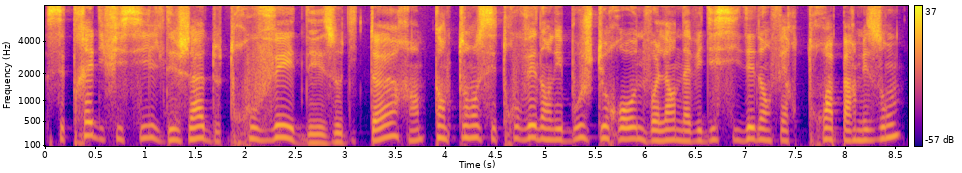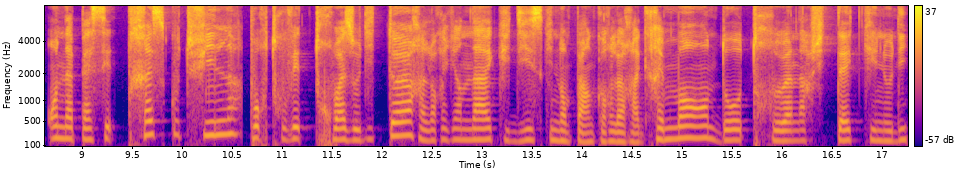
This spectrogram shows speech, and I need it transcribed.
C'est très difficile déjà de trouver des auditeurs. Hein. Quand on s'est trouvé dans les Bouches du Rhône, voilà, on avait décidé d'en faire trois par maison. On a passé 13 coups de fil pour trouver trois auditeurs. Alors il y en a qui disent qu'ils n'ont pas encore leur agrément, d'autres un architecte qui nous dit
